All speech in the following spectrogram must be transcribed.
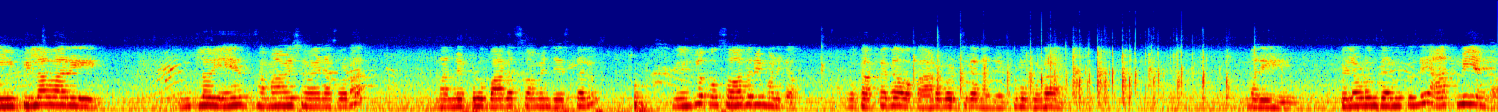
ఈ పిల్లవారి ఇంట్లో ఏ సమావేశమైనా కూడా నన్ను ఎప్పుడు భాగస్వామ్యం చేస్తారు. మీ ఇంట్లో ఒక సోదరిమణిగా ఒక అక్కగా ఒక ఆడబడుచుగా నన్ను ఎప్పుడు కూడా మరి పిలవడం జరుగుతుంది. ఆత్మీయంగా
